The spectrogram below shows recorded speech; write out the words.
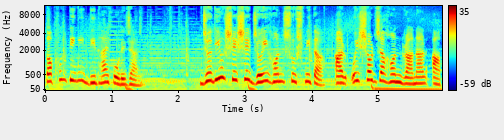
তখন তিনি দ্বিধায় পড়ে যান। যদিও শেষে জয়ী হন সুস্মিতা আর ঐশ্বর্যা হন রানার আপ।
